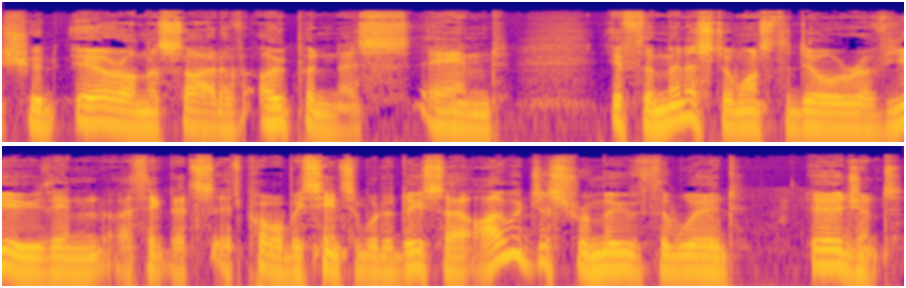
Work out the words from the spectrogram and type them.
should err on the side of openness and if the minister wants to do a review, then I think that's it's probably sensible to do so. I would just remove the word urgent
